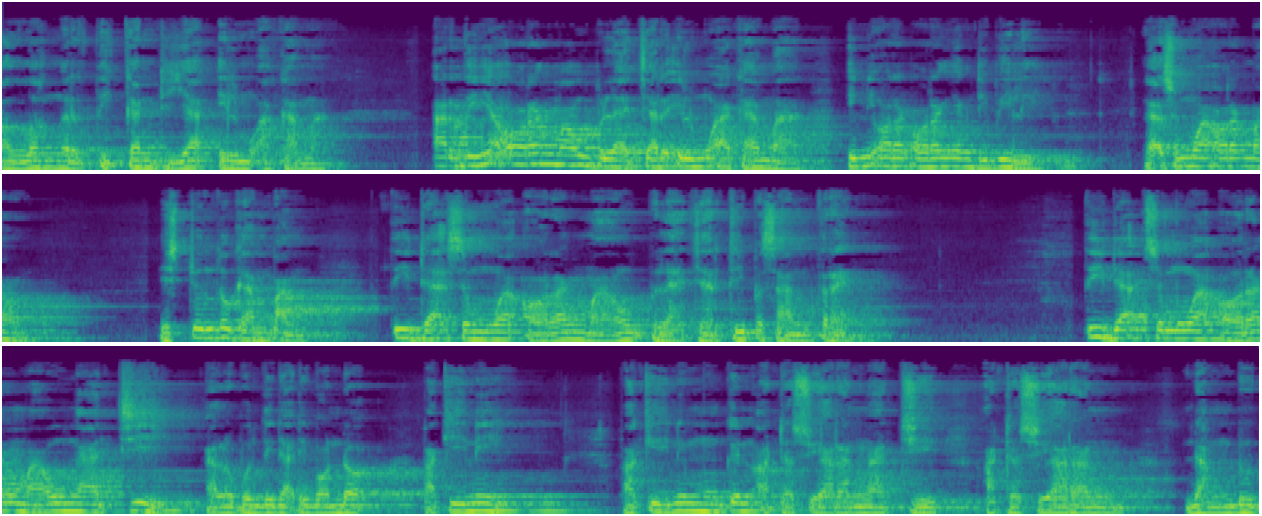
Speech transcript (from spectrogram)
Allah ngertikan dia ilmu agama. Artinya orang mau belajar ilmu agama Ini orang-orang yang dipilih. Gak semua orang mau. Contoh gampang. Tidak semua orang mau belajar di pesantren. Tidak semua orang mau ngaji Kalaupun tidak di pondok Pagi ini Pagi ini mungkin ada siaran ngaji, ada siaran dangdut,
